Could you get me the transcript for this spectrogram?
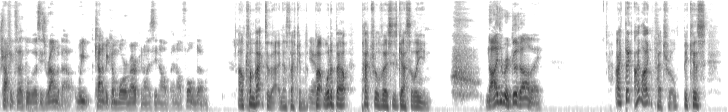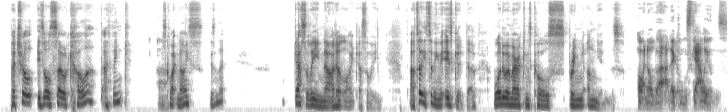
traffic circle versus roundabout. We kind of become more Americanized in our in our form, don't we? I'll come back to that in a second. Yeah. But what about petrol versus gasoline? Neither are good, are they? I think I like petrol because petrol is also a color. I think it's Ah. quite nice, isn't it? Gasoline, no, I don't like gasoline. I'll tell you something that is good though. What do Americans call spring onions? Oh, I know that. They call them scallions.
